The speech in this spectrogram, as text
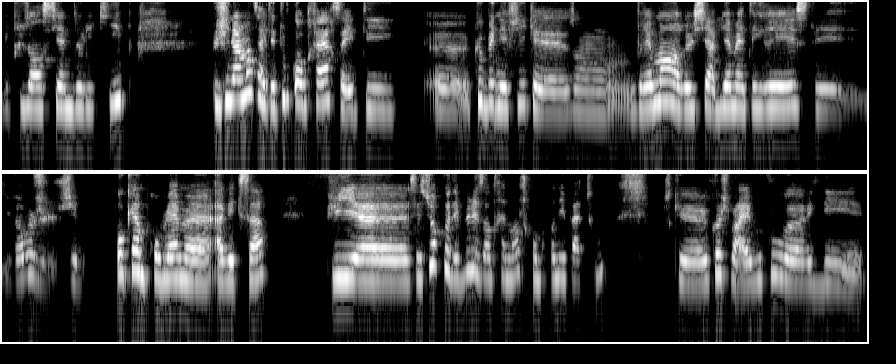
les, plus anciennes de l'équipe. Puis finalement, ça a été tout le contraire. Ça a été euh, que bénéfique. Elles ont vraiment réussi à bien m'intégrer. C'était vraiment, j'ai aucun problème euh, avec ça. Puis c'est sûr qu'au début, les entraînements, je comprenais pas tout. Parce que quand je parlais beaucoup avec des,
